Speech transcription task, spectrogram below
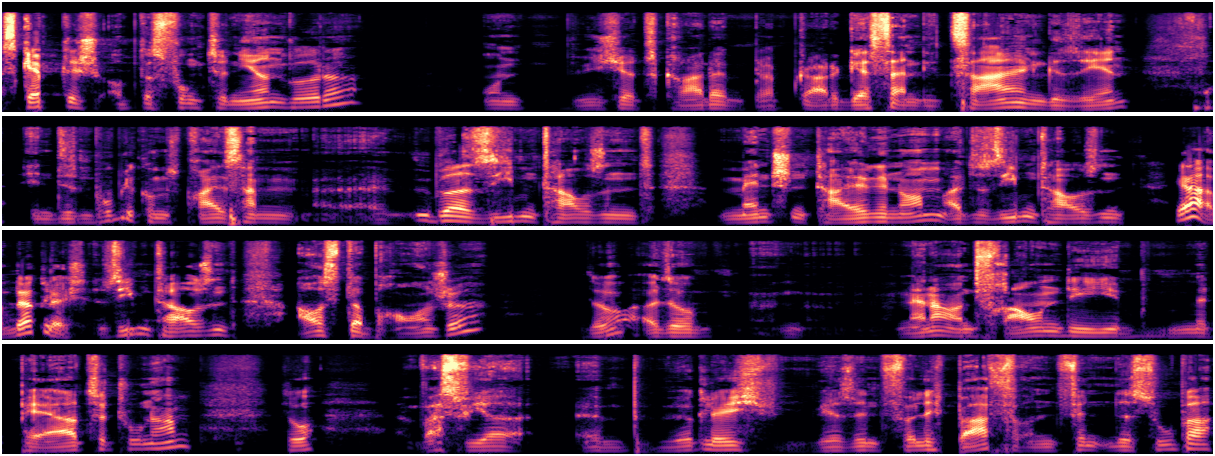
skeptisch, ob das funktionieren würde. Und wie ich jetzt gerade, habe gerade gestern die Zahlen gesehen, in diesem Publikumspreis haben äh, über 7000 Menschen teilgenommen, also 7000, ja wirklich, 7000 aus der Branche, so, also äh, Männer und Frauen, die mit PR zu tun haben, so, was wir äh, wirklich, wir sind völlig baff und finden das super.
